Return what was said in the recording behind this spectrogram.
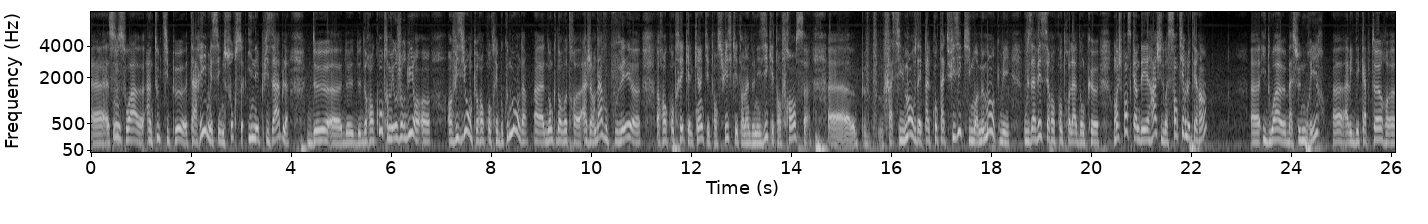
euh, se mmh. soient un tout petit peu taris, mais c'est une source inépuisable de, euh, de, de, de rencontres. Mais aujourd'hui, en, en, en, visio, on peut rencontrer beaucoup de monde. Euh, donc, dans votre agenda, vous pouvez euh, rencontrer quelqu'un qui est en Suisse, qui est en Indonésie, qui est en France euh, facilement. Vous n'avez pas le contact physique qui, moi, me manque, mais vous avez ces rencontres-là. Donc, euh, moi, je pense qu'un DRH, il doit sentir le terrain. Euh, il doit euh, bah, se nourrir euh, avec des capteurs euh,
